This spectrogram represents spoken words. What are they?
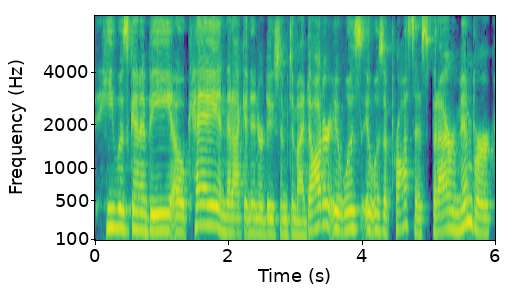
he was going to be okay and that I could introduce him to my daughter, it was, it was a process. But I remember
